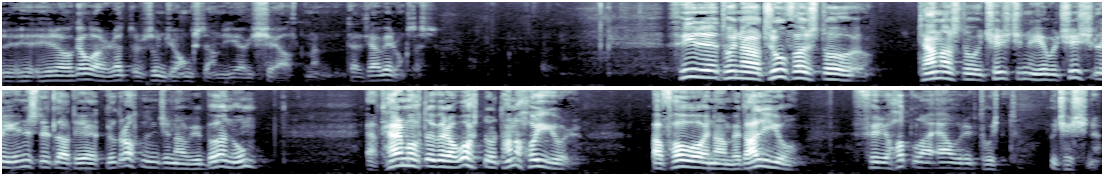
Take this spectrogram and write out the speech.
Her var gode røtter synge ångstene, jeg har ikke alt, men det er jeg ångstes. Fyre tøyna trofast og tjernast og i kyrkjene hever kyrkjelig innstittla til, til drottningene vi bøn om, at her måtte være vårt og tanna høyur av få en medalje for i hodla avrykt ut i kyrkjene.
